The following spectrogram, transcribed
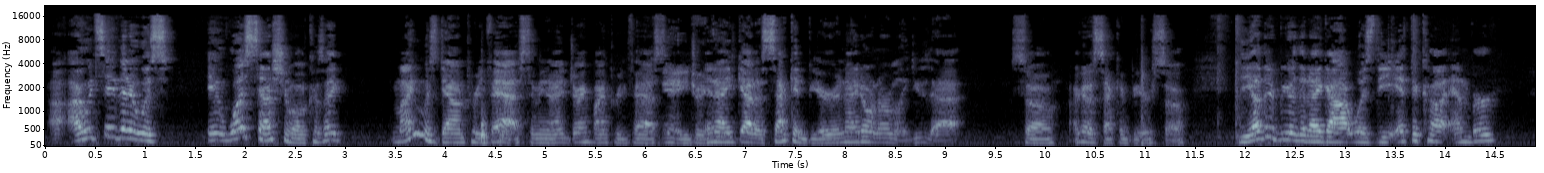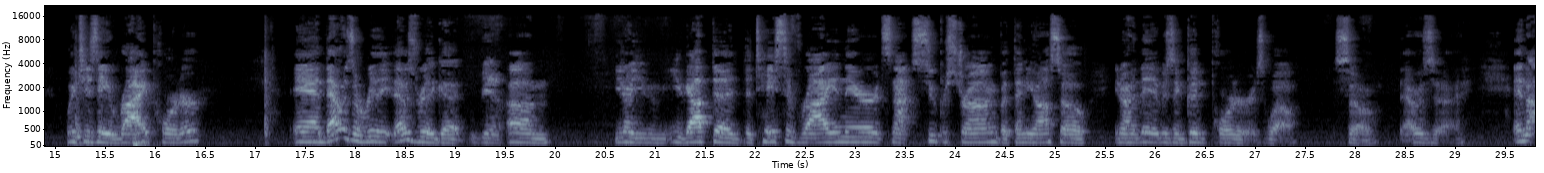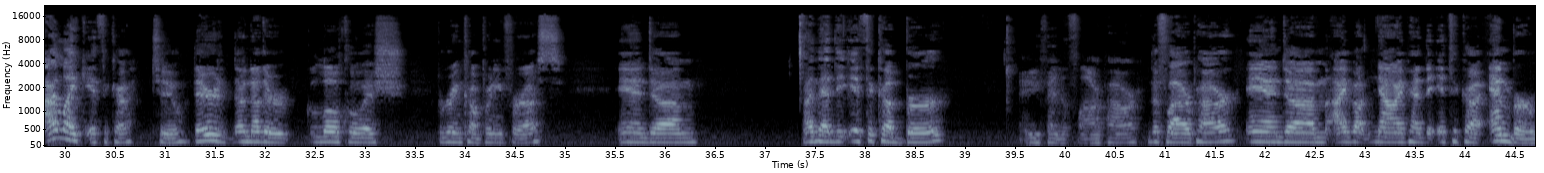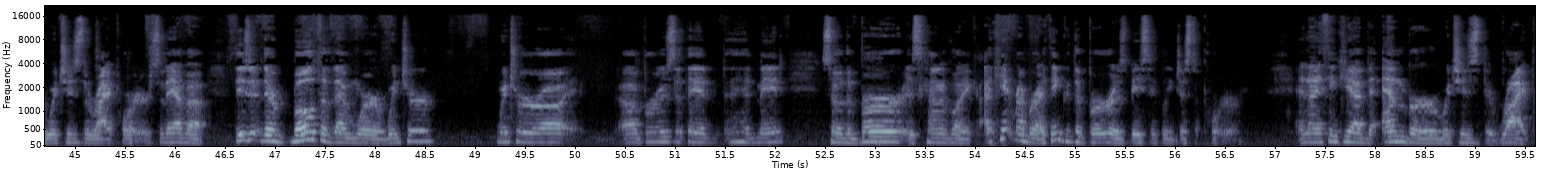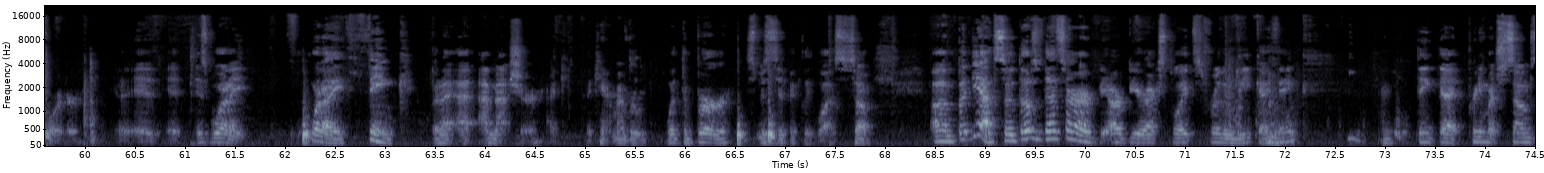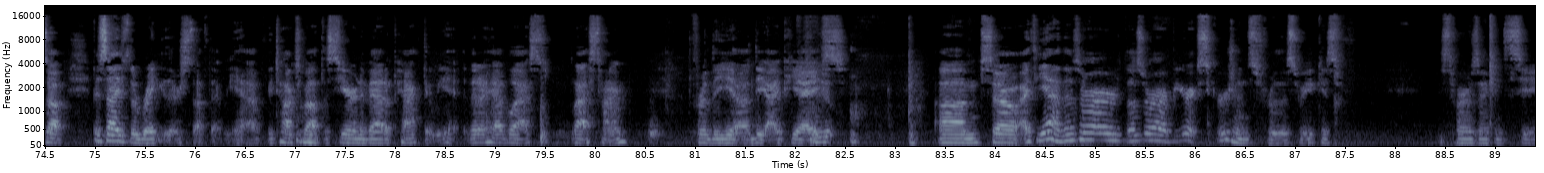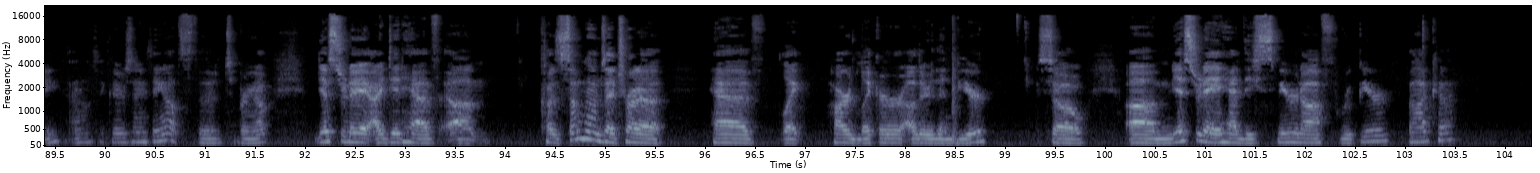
Uh, I would say that it was it was sessionable because I mine was down pretty fast. I mean, I drank mine pretty fast, Yeah, you drink. and I got a second beer, and I don't normally do that, so I got a second beer. So the other beer that I got was the Ithaca Ember, which is a rye porter, and that was a really that was really good. yeah. Um, you know, you you got the the taste of rye in there. It's not super strong, but then you also you know it was a good porter as well. So that was, uh, and I like Ithaca too. They're another localish brewing company for us, and um, I've had the Ithaca Burr, You've had the flower power. the Flower Power, and um, I've now I've had the Ithaca Ember, which is the rye porter. So they have a these are they're both of them were winter winter uh, uh, brews that they had had made. So the Burr is kind of like I can't remember. I think the Burr is basically just a porter, and I think you have the Ember, which is the rye porter. It, it is what I what I think, but I, I'm not sure. I, I can't remember what the Burr specifically was. So. Um, but yeah, so those that's our our beer exploits for the week. I think. I think that pretty much sums up. Besides the regular stuff that we have, we talked about the Sierra Nevada pack that we that I had last last time for the uh, the IPAs. Um, so I, yeah, those are our those are our beer excursions for this week. As as far as I can see, I don't think there's anything else to, to bring up. Yesterday I did have because sometimes I try to have like hard liquor other than beer. So um, yesterday I had the Smirnoff root beer vodka,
